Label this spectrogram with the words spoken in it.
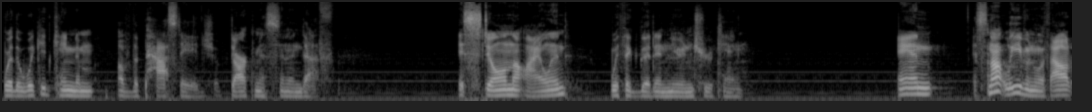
where the wicked kingdom of the past age of darkness, sin, and death is still on the island with a good and new and true king. And it's not leaving without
